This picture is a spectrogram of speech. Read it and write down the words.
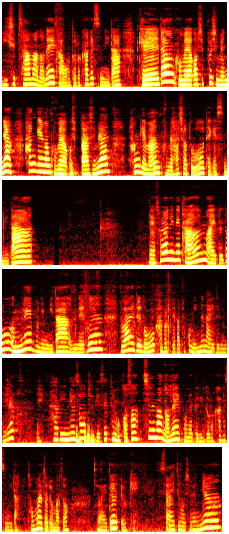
24만 원에 가보도록 하겠습니다. 개당 구매하고 싶으시면요. 한 개만 구매하고 싶다 하시면 한 개만 구매하셔도 되겠습니다. 네, 소연이네 다음 아이들도 읍내분입니다. 읍내분 이 아이들도 가격대가 조금 있는 아이들인데요. 네, 할인해서 두 개 세트 묶어서 7만 원에 보내드리도록 하겠습니다. 정말 저렴하죠? 이 아이들 이렇게 사이즈 보시면요.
